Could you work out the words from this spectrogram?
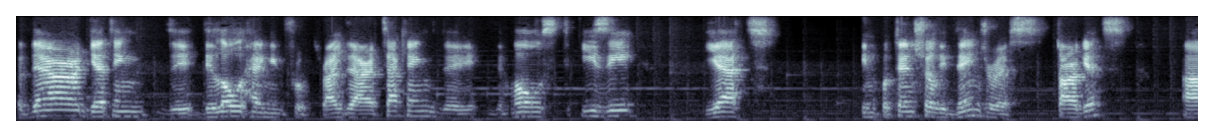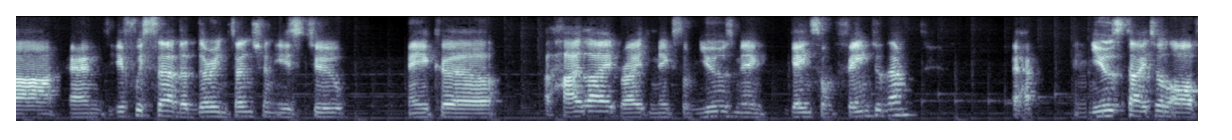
They are getting the, the low hanging fruit, right? They are attacking the, the most easy yet in potentially dangerous targets. Uh, and if we said that their intention is to make a, a highlight, right, make some news, make gain some fame to them. A news title of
